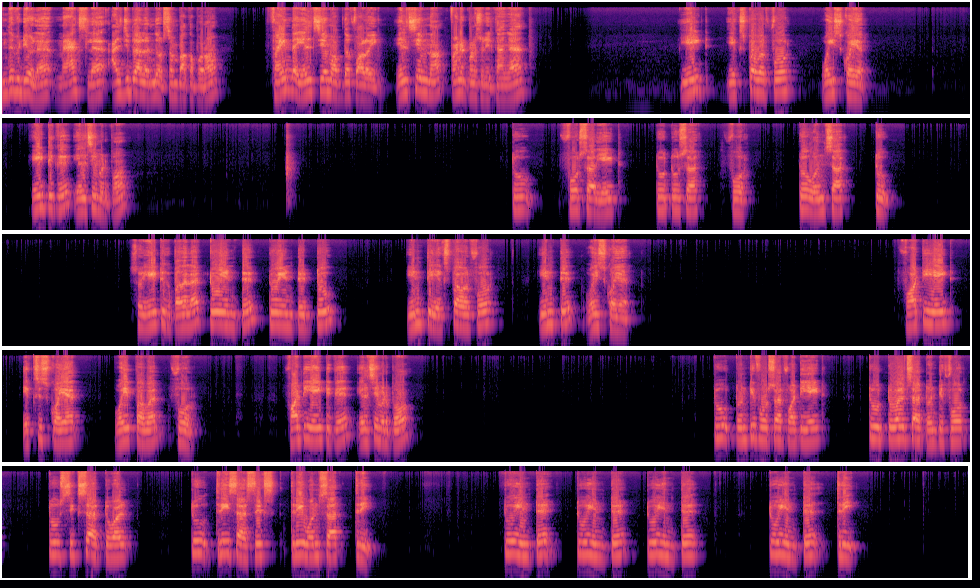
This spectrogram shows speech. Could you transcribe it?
இந்த வீடியோவில் மேக்ஸில் அல்ஜிப்ரால இருந்து ஒரு சம் பார்க்க போகிறோம் find the LCM of the following LCM தான் ஃபைண்ட் அவுட் பண்ண சொல்லியிருக்காங்க. Eight X power four Y square எயிட்டுக்கு எல்சிஎம் எடுப்போம். Two four sir eight two two sir four two one sir two so எயிட்டுக்கு பதிலாக two into two into two into X power four into Y square forty eight X square Y power four forty எயிட்டுக்கு LCM எடுப்போம் two twenty four sir forty eight two twelve sir twenty four two six are twelve two three sir six three one sir three two into two into two into two into three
